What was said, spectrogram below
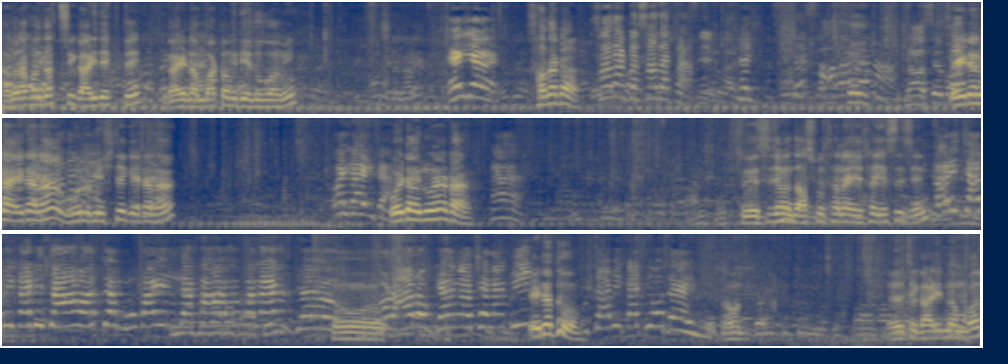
আমরা এখন যাচ্ছি গাড়ি দেখতে। গাড়ির নাম্বারটা আমি দিয়ে দেবো আমি। সাদাটা? সাদাটা সাদাটা। এইটা না এটা না ভুল মিস্টেক এটা না। ওইটা ওই লুনাটা? হ্যাঁ। তো এসেছে আমার দাসপুর থানায় এসআই এসেছেন গাড়ি চাবি কাটি দেওয়া হচ্ছে মোবাইল দেখা হবে বলে। যে তো- ওর আরও গ্যাং আছে নাকি? এটা তো? এটা হচ্ছে গাড়ির নাম্বার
